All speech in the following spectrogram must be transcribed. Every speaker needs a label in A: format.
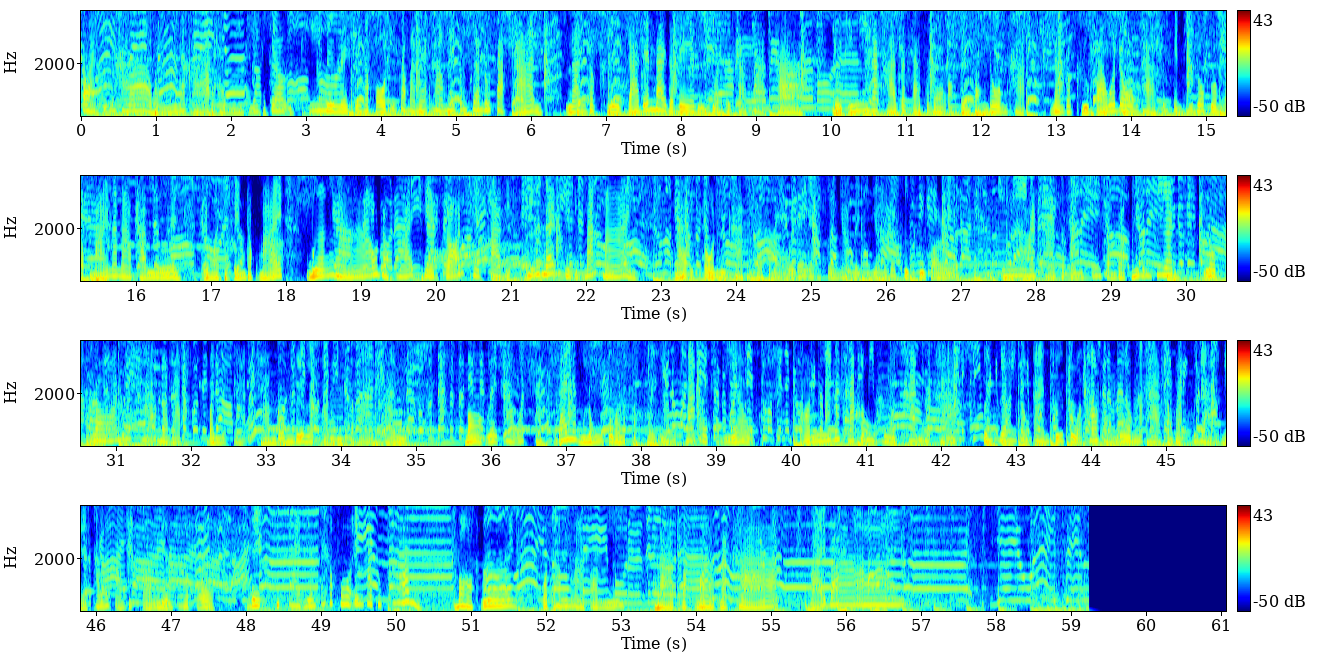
A: สวัสดีค่ะ วันนี้นะคะแผนมีที่เที่ยวอีกที่หนึ่งในสิงคโปร์ที่จะมาแนะนำให้เพื่อนๆรู้จักกัน นั่นก็คือ Garden by the Bay หรือสวนพฤกษาศาสตร์ค่ะ โดยที่นี่นะคะจะจัดแสดงออกเป็นสองโดมค่ะ นั่นก็คือ Flower Dome ค่ะ ซึ่งเป็นที่รวบรวมดอกไม้นานาพันธุ์เลย ไม่ว่าจะเป็นดอกไม้ เมืองหนาวดอกไม้เขตร้อนเขตป่าดิบชื้นและอื่นอีกมากมายและอีกโซนนึงค่ะที่จัดแสดงไว้ได้อย่างสวยงามเลยทีเดียวนั่นก็คือ Cool Forest ที่นี่นะคะจะเป็น ที่สำหรับให้เพื่อนๆหลบร้อนนะคะมารับบรรยากาศความร่มรื่นและความสบายกันบอกเลยค่ะว่าจัดได้อย่างลงตัวและก็สวยงามมากๆเลยทีเดียว ตอนนี้นะคะเขามีโปรโมชั่นนะคะ เพื่อนๆที่ต้องการซื้อตั๋วเข้าสองโดมนะคะสำหรับผู้ใหญ่เนี่ยท่านละ 32 เหรียญสิงคโปร์เด็ก 18 เหรียญสิงคโปร์เองค่ะทุกท่าน บอกเลยว่าถ้าไม่มาตอนนี้พลาดมากๆนะคะบายบาย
